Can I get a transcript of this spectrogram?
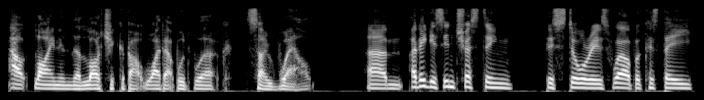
outlining the logic about why that would work so well. Um, I think it's interesting this story as well because they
